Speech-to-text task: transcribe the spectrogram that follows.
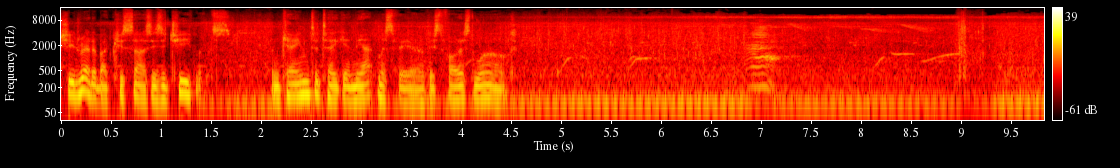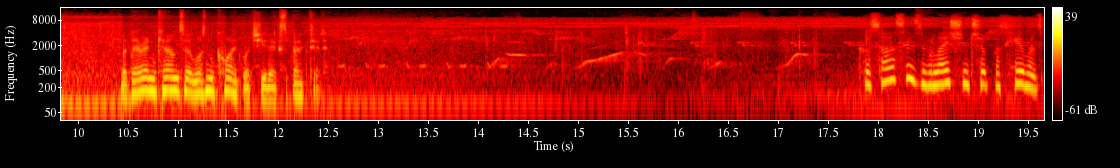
She'd read about Kusasi's achievements and came to take in the atmosphere of his forest world. But their encounter wasn't quite what she'd expected. Kusasi's relationship with humans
